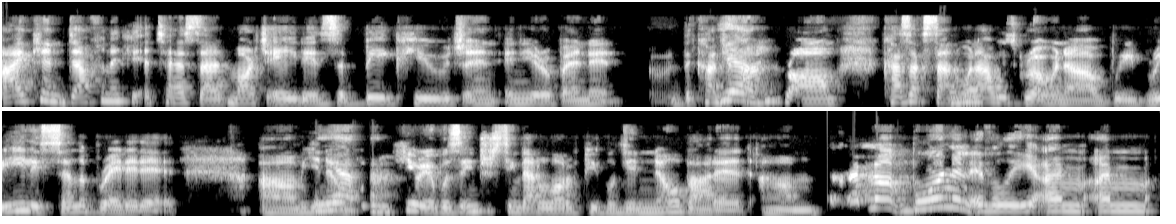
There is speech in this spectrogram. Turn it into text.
I can definitely attest that March 8 is a big, huge in, in Europe, and it the country yeah. I'm from, Kazakhstan, when I was growing up, we really celebrated it. Um, you know, yeah. here it was interesting that a lot of people didn't know about it. Um, I'm not born in Italy. I'm I'm,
